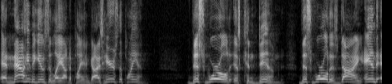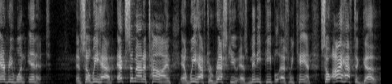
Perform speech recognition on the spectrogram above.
And now he begins to lay out the plan. Guys, here's the plan this world is condemned, this world is dying, and everyone in it. And so we have X amount of time and we have to rescue as many people as we can. So I have to go.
